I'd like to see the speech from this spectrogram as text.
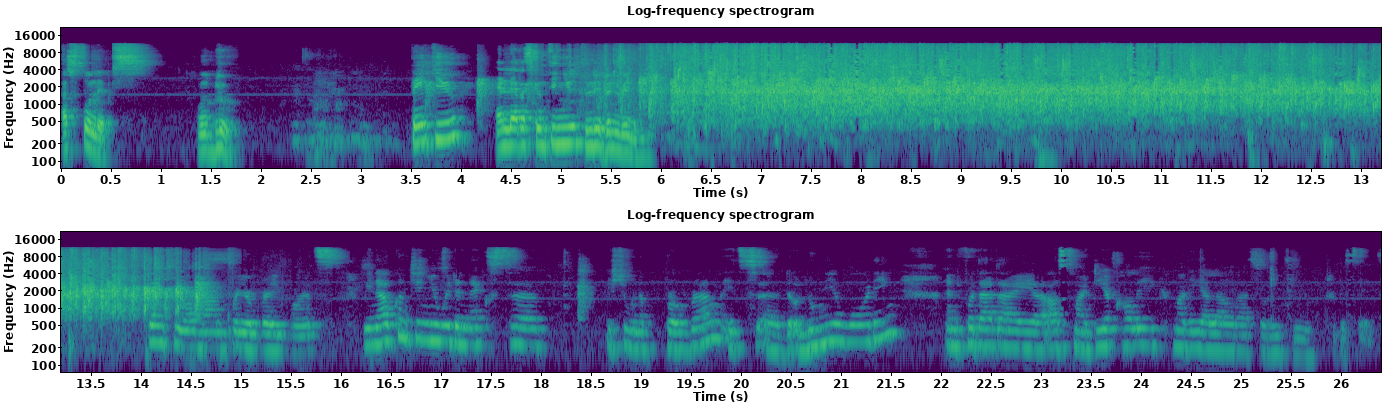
as tulips, will bloom. Thank you, and let us continue to live and win. Thank you, Oman, for your brave words. We now continue with the next uh, issue in the program. It's uh, the alumni awarding. And for that, I uh, ask my dear colleague, Maria Laura Sorrentino, to the stage.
